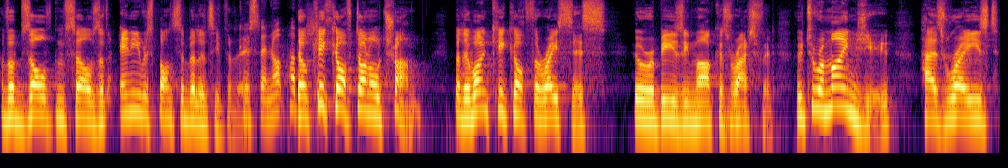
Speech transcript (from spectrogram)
have absolved themselves of any responsibility for this, they're not they'll kick off Donald Trump, but they won't kick off the racists who are abusing Marcus Rashford, who, to remind you, has raised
